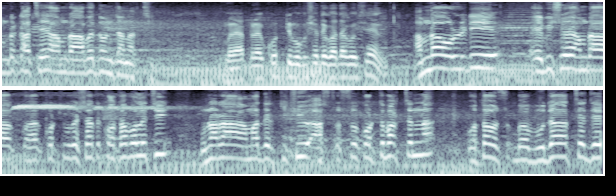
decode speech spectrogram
আমরা কাছে আমরা আবেদন জানাচ্ছি। মানে আপনারা কর্তৃপক্ষের সাথে কথা কইছেন? আমরা অলরেডি এই বিষয়ে আমরা কর্তৃপক্ষের সাথে কথা বলেছি। ওনারা আমাদের কিছুই আশ্বস্ত করতে পারছেন না। কোথাও বোঝা যাচ্ছে যে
